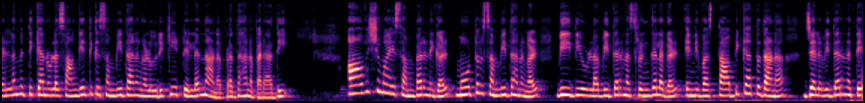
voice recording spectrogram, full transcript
വെള്ളമെത്തിക്കാനുള്ള സാങ്കേതിക സംവിധാനങ്ങൾ ഒരുക്കിയിട്ടില്ലെന്നാണ് പ്രധാന പരാതി. ആവശ്യമായ സംഭരണികൾ മോട്ടോർ സംവിധാനങ്ങൾ വീതിയുള്ള വിതരണ ശൃംഖലകൾ എന്നിവ സ്ഥാപിക്കാത്തതാണ് ജലവിതരണത്തെ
